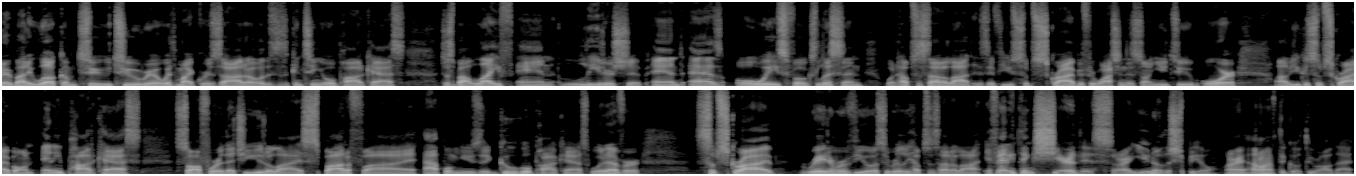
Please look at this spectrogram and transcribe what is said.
Right, everybody, welcome to Too Real with Mike Rosado. This is a continual podcast just about life and leadership. And as always, folks, listen, what helps us out a lot is if you subscribe, if you're watching this on YouTube, or uh, you can subscribe on any podcast software that you utilize Spotify, Apple Music, Google Podcasts, whatever. Subscribe, rate and review us. It really helps us out a lot. If anything, share this. All right. You know the spiel. All right. I don't have to go through all that.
